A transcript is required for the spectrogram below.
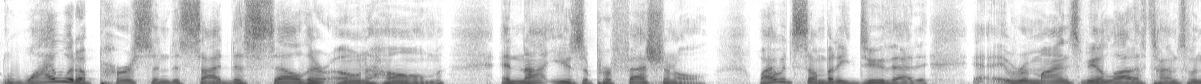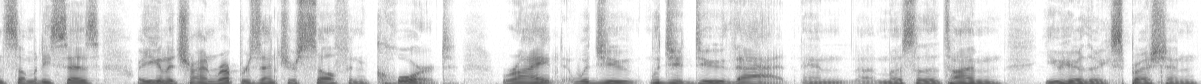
why would a person decide to sell their own home and not use a professional? Why would somebody do that? It, it reminds me a lot of times when somebody says, "Are you going to try and represent yourself in court?" Right? Would you would you do that? And uh, most of the time, you hear the expression,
